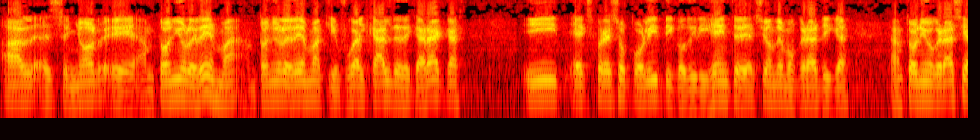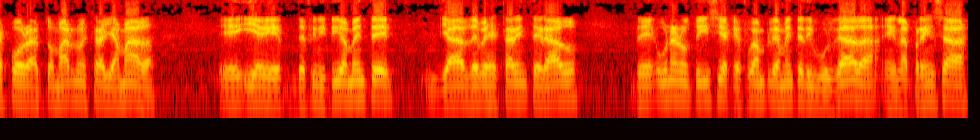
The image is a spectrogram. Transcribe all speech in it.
al eh, señor eh, Antonio Ledesma, Antonio Ledesma, quien fue alcalde de Caracas y expreso político, dirigente de Acción Democrática. Antonio, gracias por tomar nuestra llamada eh, y definitivamente ya debes estar enterado de una noticia que fue ampliamente divulgada en la prensa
